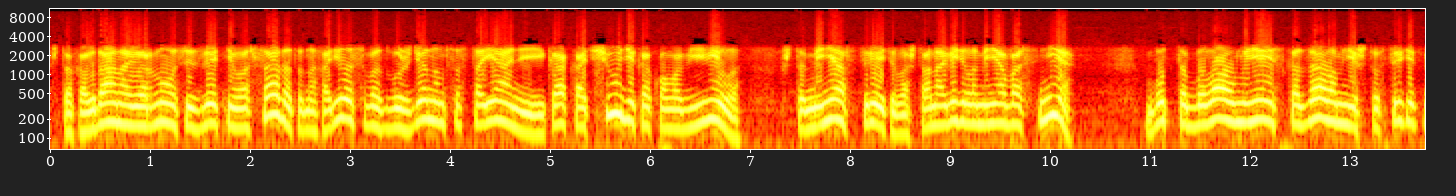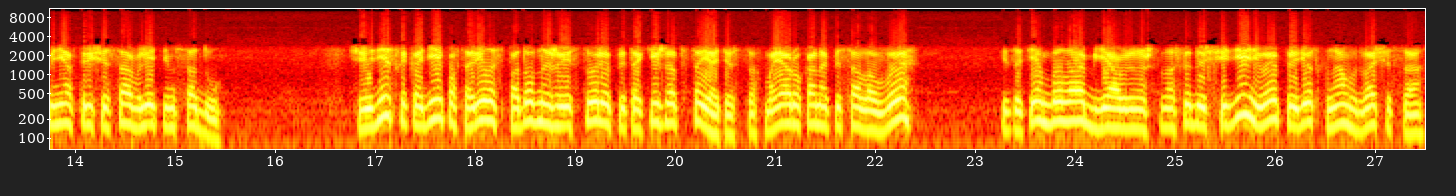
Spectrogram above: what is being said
что когда она вернулась из летнего сада, то находилась в возбужденном состоянии и как о чуде каком объявила, что меня встретила, что она видела меня во сне, будто была у меня и сказала мне, что встретит меня в три часа в летнем саду. Через несколько дней повторилась подобная же история при таких же обстоятельствах. Моя рука написала «В», и затем было объявлено, что на следующий день В придет к нам в два часа.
